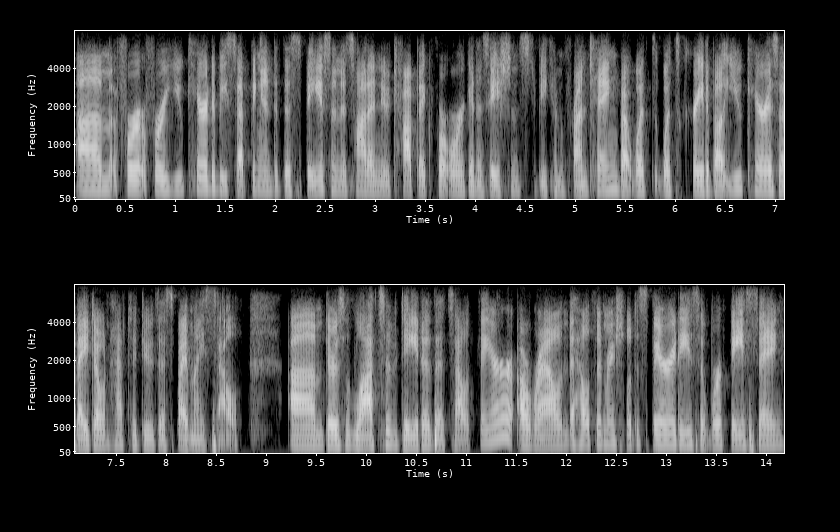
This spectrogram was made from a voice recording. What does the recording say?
um, for for UCARE to be stepping into this space, and it's not a new topic for organizations to be confronting. But what's what's great about UCARE is that I don't have to do this by myself. Um, there's lots of data that's out there around the health and racial disparities that we're facing.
